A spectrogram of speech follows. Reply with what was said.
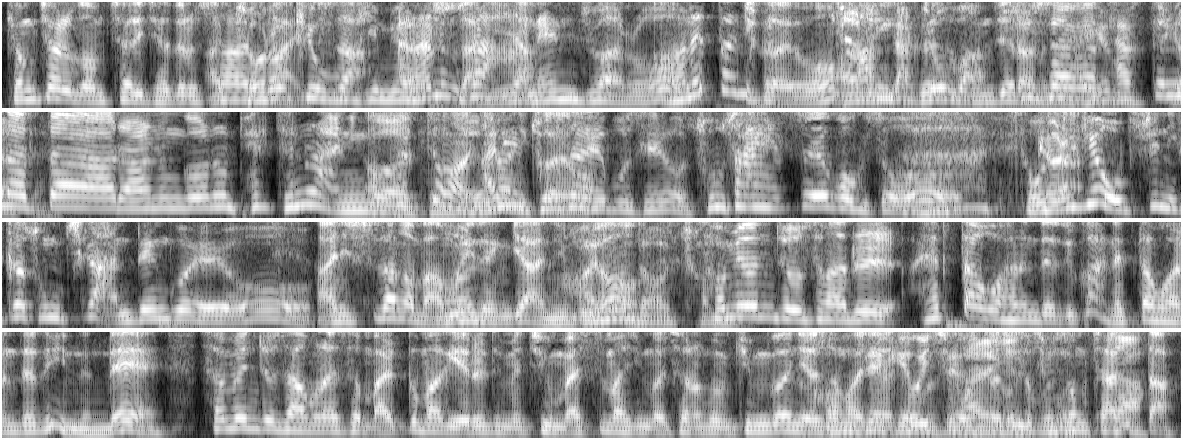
경찰 검찰이 제대로 아, 수사하는 저렇게 거 아니- 우기면 안 하는 거 수사 아니냐? 안한줄 알아. 안 했다니까요. 참, 아니, 나 그래서. 문제라는 수사가 거예요. 다 미치겠다. 끝났다라는 거는 팩트는 아닌 것 아, 같은데. 아니라- 아니 그러 조사해 보세요. 수사했어요 거기서. 조사- 별게 없으니까 송치가 안 된 거예요. 아니 수사가 마무리된 게 아니고요. 아니, 나 참. 서면 조사를 했다고 하는 데도 있고 안 했다고 하는 데도 있는데 서면 조사하고 나서 말끔하게 예를 들면 지금 말씀하신 것처럼 그럼 김건희 여사 관련 검색해 도이치 보세요. 모터스 알겠습니다. 불송치 자, 않다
